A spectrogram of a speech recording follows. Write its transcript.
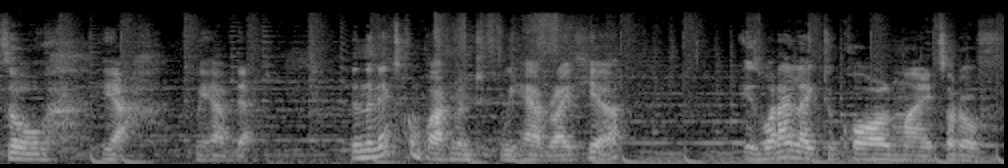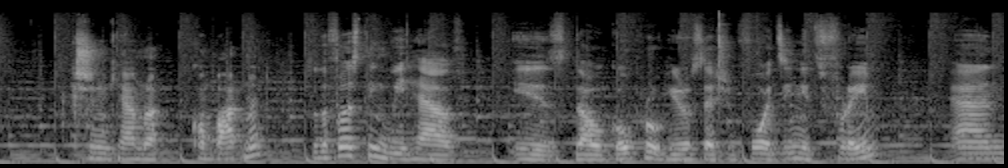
So yeah, we have that. Then the next compartment we have right here is what I like to call my sort of action camera compartment. So the first thing we have is our GoPro Hero Session 4. It's in its frame and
